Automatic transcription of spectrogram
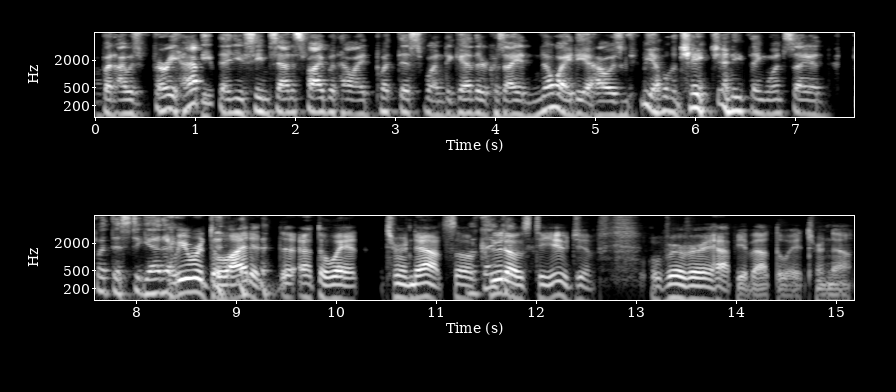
but I was very happy that you seemed satisfied with how I'd put this one together because I had no idea how I was going to be able to change anything once I had put this together. We were delighted at the way it turned out. So well, kudos you. to you, Jim. We're very happy about the way it turned out.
